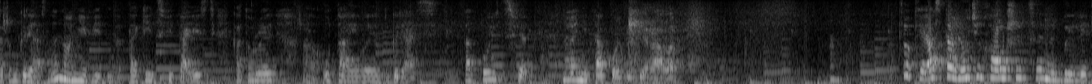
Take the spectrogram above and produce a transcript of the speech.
Скажем, грязно, но не видно. Такие цвета есть, которые э, утаивают грязь. Такой цвет. Но я не такой выбирала. Окей, оставлю. Очень хорошие цены были.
